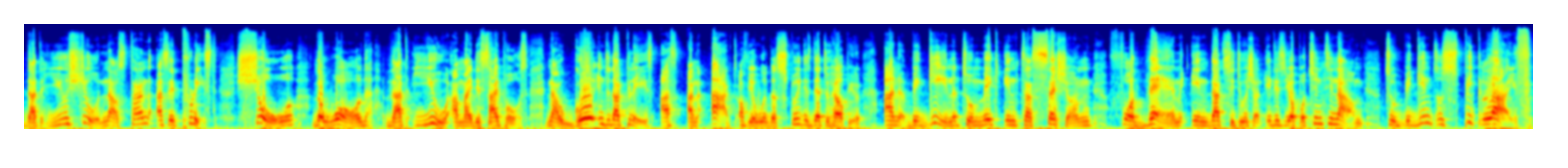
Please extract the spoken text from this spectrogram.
that you should now stand as a priest, show the world that you are my disciples. Now go into that place as an act of your will. The Spirit is there to help you and begin to make intercession for them in that situation. It is your opportunity now to begin to speak life,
